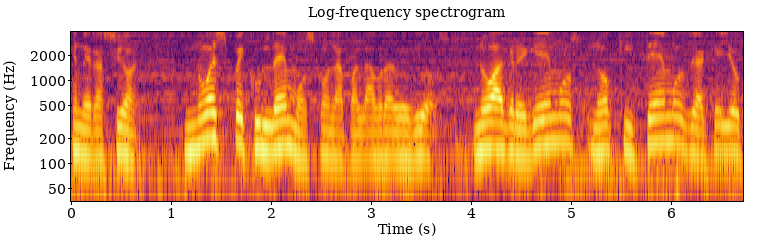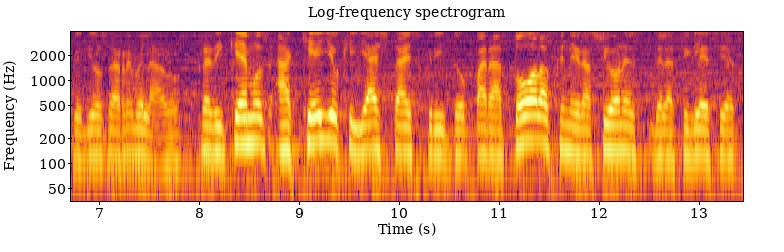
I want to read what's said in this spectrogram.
generación. No especulemos con la palabra de Dios. No agreguemos, no quitemos de aquello que Dios ha revelado. Prediquemos aquello que ya está escrito para todas las generaciones de las iglesias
